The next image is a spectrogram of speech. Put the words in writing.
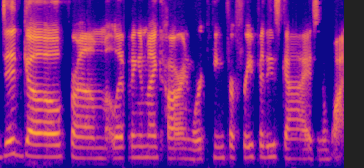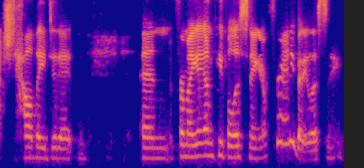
did go from living in my car and working for free for these guys and watched how they did it. And, and for my young people listening, or for anybody listening,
